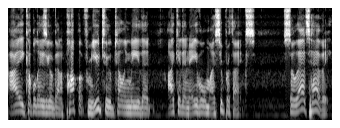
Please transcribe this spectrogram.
I a couple days ago got a pop-up from YouTube telling me that I could enable my super thanks. So that's heavy.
